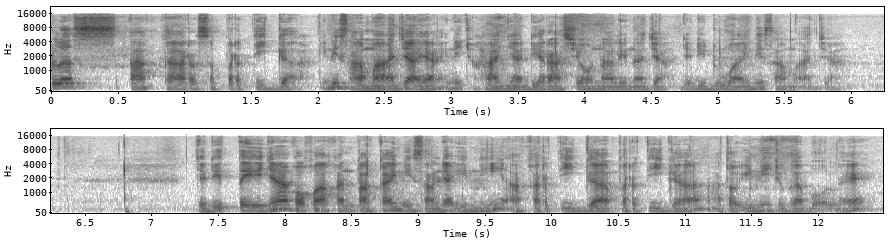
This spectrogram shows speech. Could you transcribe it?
plus akar sepertiga. Ini sama aja ya, ini hanya dirasionalin aja. Jadi dua ini sama aja. Jadi T-nya Koko akan pakai misalnya ini akar 3 per 3 atau ini juga boleh.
